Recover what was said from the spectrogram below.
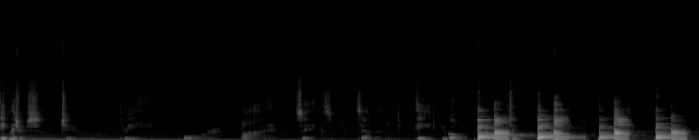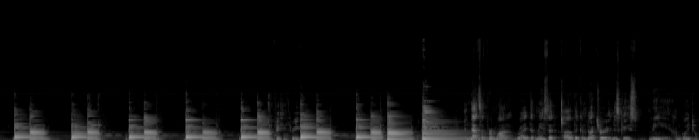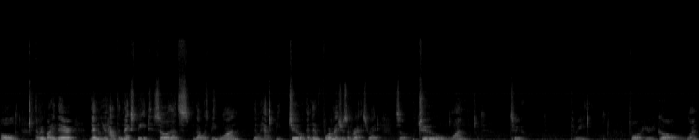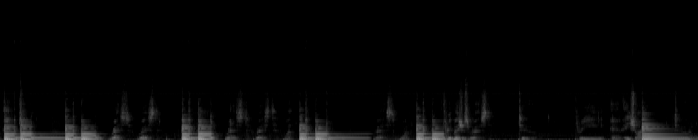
Eight measures. Two, three, four, five, six, seven, eight. You go. That's a fermata, right? That means that uh, the conductor, in this case me, I'm going to hold everybody there. Then you have the next beat, so that's that was beat one. Then we have beat two, and then four measures of rest, right? So two, one, two, three, four. Here you go. One and two. Rest, rest, rest, rest. One. Rest. One. Three measures of rest. Two, three, and A sharp. Two.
